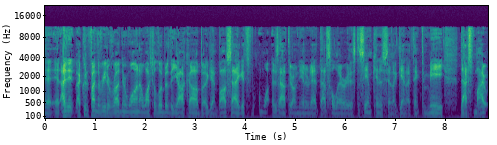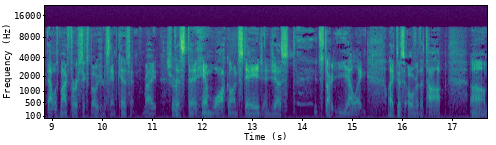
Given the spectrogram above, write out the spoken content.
and I didn't, I couldn't find the Rita Rudner one. I watched a little bit of the Yakov, but again, Bob Saget is out there on the internet. That's hilarious. The Sam Kinison, again, I think to me, that's my that was my first exposure to Sam Kinison, right? Sure. This to him walk on stage and just start yelling, like just over the top. Um,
